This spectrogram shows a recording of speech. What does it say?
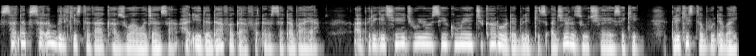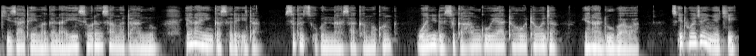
Sadab sadab bilkis ta taka zuwa wajensa haɗi da dafa kafaɗarsa ta baya. A firgice ya juyo sai kuma ya ci karo da bilkis. Ajiyar zuciya ya sake. Bilkis ta buɗe baki za ta yi magana ya yi saurin sa mata hannu. Yana yin ƙasa da ita. Suka tsugunna sakamakon wani da suka hango ya taho ta wajen yana dubawa. Tsit wajen yake.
